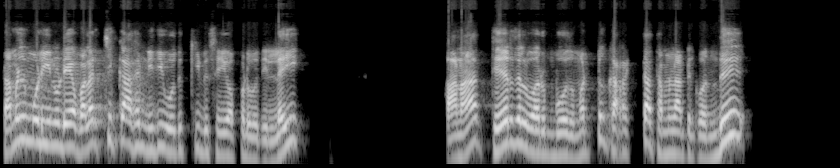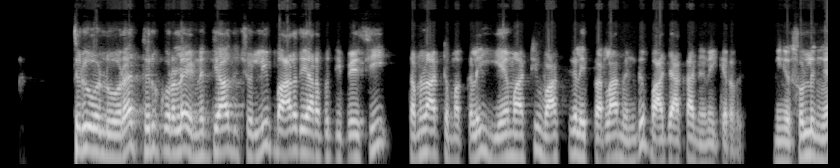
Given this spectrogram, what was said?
தமிழ் மொழியினுடைய வளர்ச்சிக்காக நிதி ஒதுக்கீடு செய்யப்படுவதில்லை. ஆனா தேர்தல் வரும்போது மட்டும் கரெக்டா தமிழ்நாட்டுக்கு வந்து திருவள்ளுவரை திருக்குறளை என்னத்தையாவது சொல்லி பாரதியாரை பத்தி பேசி தமிழ்நாட்டு மக்களை ஏமாற்றி வாக்குகளை பெறலாம் என்று பாஜக நினைக்கிறது. நீங்க சொல்லுங்க.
